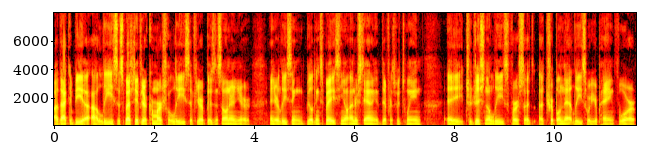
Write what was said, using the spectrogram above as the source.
Uh, that could be a, a lease, especially if you're a commercial lease. If you're a business owner and you're and you're leasing building space, you know, understanding the difference between a traditional lease versus a, a triple net lease where you're paying for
